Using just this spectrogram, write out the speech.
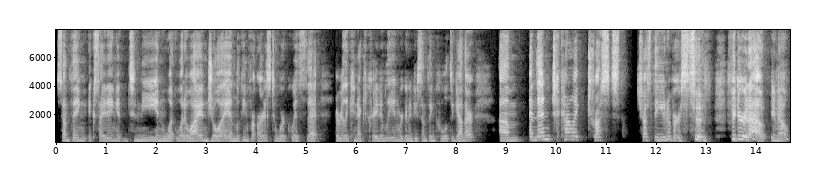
something exciting to me and what what do i enjoy and looking for artists to work with that i really connect creatively and we're going to do something cool together. Um and then to kind of like trust trust the universe to figure it out you know?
